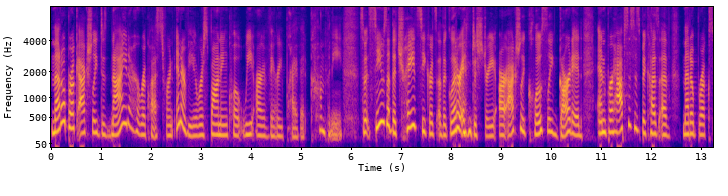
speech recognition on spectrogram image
Meadowbrook actually denied her request for an interview, responding, quote, we are a very private company. So it seems that the trade secrets of the glitter industry are actually closely guarded, and perhaps this is because of Meadowbrook's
